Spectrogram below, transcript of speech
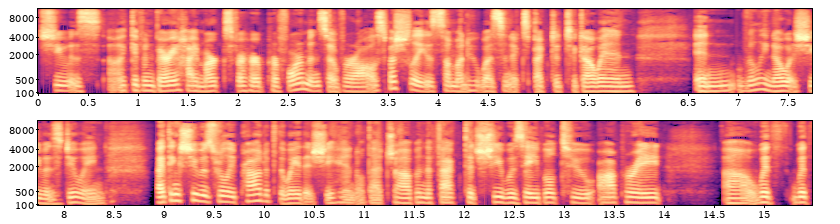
she was uh, given very high marks for her performance overall, especially as someone who wasn't expected to go in and really know what she was doing. I think she was really proud of the way that she handled that job and the fact that she was able to operate uh, with with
